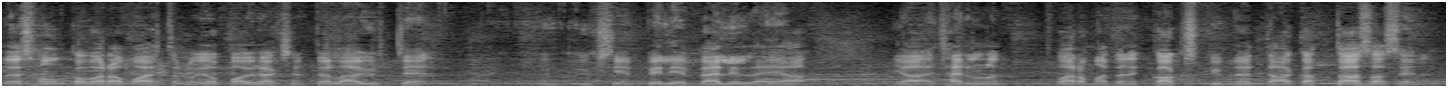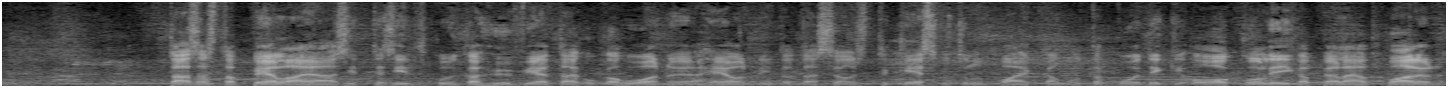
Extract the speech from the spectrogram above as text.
myös Honkavara on vaihtanut jopa yhdeksän pelaa yhteen yksien pelien välillä ja, ja että hänellä on varmaan tänne 20 aika tasaisen tasasta pelaajaa sitten siitä, kuinka hyviä tai kuinka huonoja he on, niin tota, se on sitten keskustelun paikka, mutta kuitenkin OK liikapelaaja paljon.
